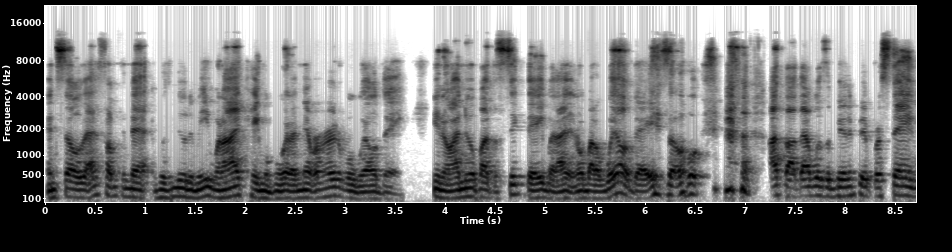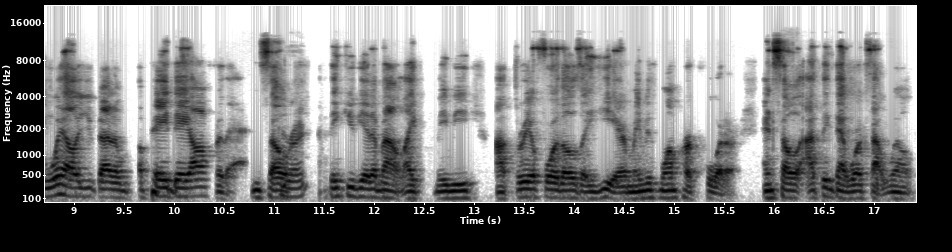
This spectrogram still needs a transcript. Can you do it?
And so that's something that was new to me when I came aboard. I never heard of a well day. You know, I knew about the sick day, but I didn't know about a well day. So I thought that was a benefit for staying well. You got a, a paid day off for that. And so right. I think you get about like maybe uh, three or four of those a year, maybe one per quarter. And so I think that works out well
